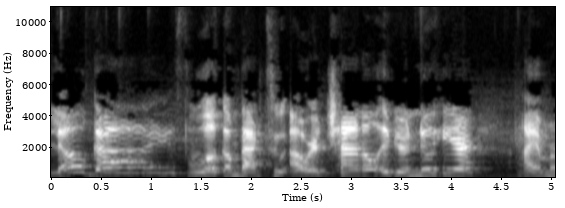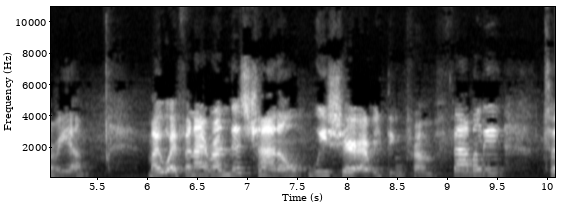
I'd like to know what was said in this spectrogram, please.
Hello guys! Welcome back to our channel. If you're new here, I am Maria. My wife and I run this channel. We share everything from family to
